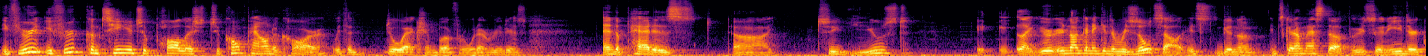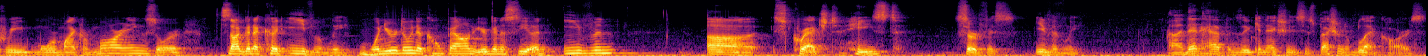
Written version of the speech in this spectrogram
If you're if you continue to polish to compound a car with a dual action buffer, whatever it is, and the pad is uh, too used, it, it- like you're, you're not gonna get the results out. It's gonna it's gonna mess up. It's gonna either create more micro markings or it's not gonna cut evenly. When you're doing the compound, you're gonna see an even, uh, scratched, hazed surface evenly. Uh, that happens. You can actually see, especially in black cars.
